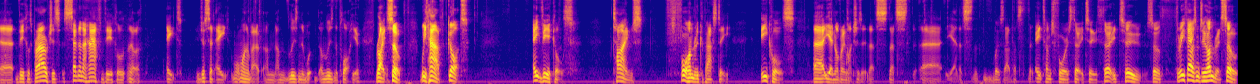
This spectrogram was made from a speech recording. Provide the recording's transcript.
uh, vehicles per hour, which is seven and a half vehicle. No, eight. You just said eight. What am I about? I'm, I'm losing the I'm losing the plot here. Right. So we have got eight vehicles times 400 capacity equals uh, yeah, not very much, is it? That's that's uh, yeah, that's what is that? That's eight times four is thirty-two. Thirty-two, so three thousand two hundred. So,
